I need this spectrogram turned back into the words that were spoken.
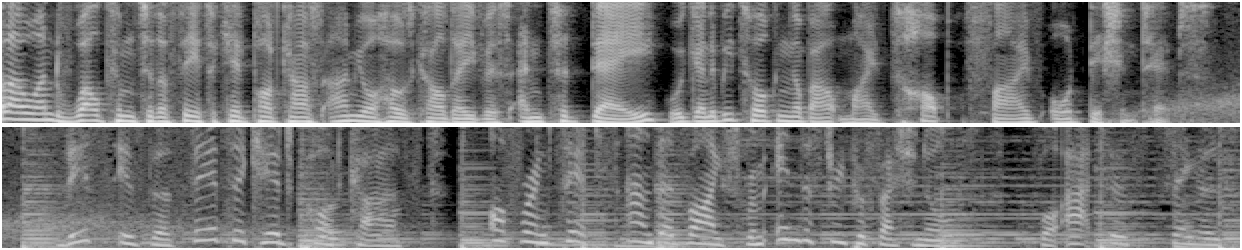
Hello and welcome to the Theatre Kid podcast. I'm your host, Carl Davis, and today we're going to be talking about my top five audition tips. This is the Theatre Kid podcast, offering tips and advice from industry professionals for actors, singers,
